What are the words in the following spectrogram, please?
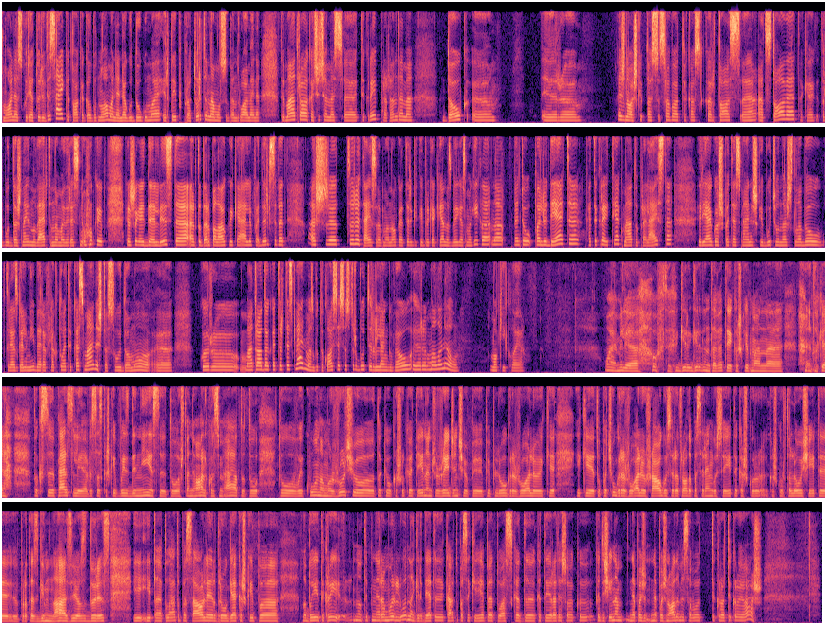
žmonės, kurie turi visai kitokią galbūt nuomonę negu dauguma ir taip praturtina mūsų bendruomenę. Tai man atrodo, kad šičia mes tikrai prarandame daug ir nežinau, aš kaip tos savo tokios kartos e, atstovė, tokia turbūt dažnai nuvertinama vyresnių kaip kažkokia idealistė, ar tu dar palauk kelią padirbsi, bet aš turiu teisę, manau, kad irgi kaip ir kiekvienas baigęs mokyklą, na, bent jau paliudėti, kad tikrai tiek metų praleista ir jeigu aš pati asmeniškai būčiau nors labiau turės galimybę reflektuoti, kas man iš tiesų įdomu, e, kur man atrodo, kad ir tas gyvenimas būtų klostęsis turbūt ir lengviau, ir maloniau mokykloje. O, Emilija, uf, tai gir, girdint tave, tai kažkaip man tokia, toks persilėja visas kažkaip vaizdinys tų 18 metų, tų, tų vaikų nuo mažučių, tokių kažkokių ateinančių, žaidžiančių piplių gražuolių iki, iki tų pačių gražuolių išaugus ir atrodo pasirengusi eiti kažkur, kažkur toliau išeiti pro tas gimnazijos duris į, į tą platų pasaulį ir drauge kažkaip uh, labai tikrai, nu, taip neramu ir liūdna girdėti, ką tu pasakėjai apie tuos, kad, kad tai yra tiesiog, kad išeinam nepaži nepažinodami savo tikro tikrojo aš.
